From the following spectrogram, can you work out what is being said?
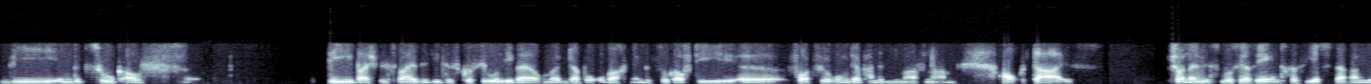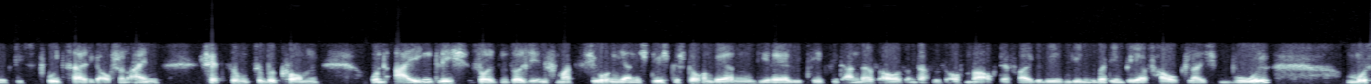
wie in Bezug auf die beispielsweise die Diskussion, die wir auch immer wieder beobachten in Bezug auf die äh, Fortführung der Pandemiemaßnahmen. Auch da ist Journalismus ja sehr interessiert daran, möglichst frühzeitig auch schon Einschätzungen zu bekommen. Und eigentlich sollten solche Informationen ja nicht durchgestochen werden. Die Realität sieht anders aus und das ist offenbar auch der Fall gewesen gegenüber dem BFV. Gleichwohl muss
